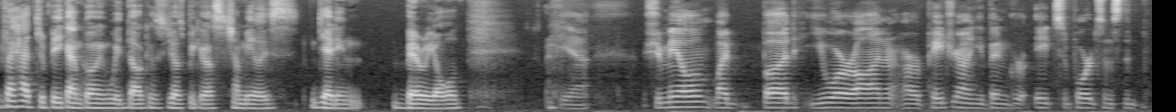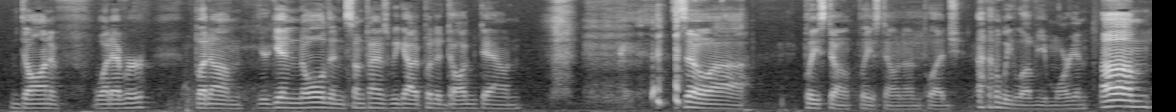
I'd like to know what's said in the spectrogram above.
if I had to pick, I'm going with Daukaus just because Shamil is getting very old. Yeah, Shamil, my bud, you are on our Patreon. You've been great support since the dawn of whatever, but um, you're getting old, and sometimes we got to put a dog down. so uh, please don't, please don't unpledge. we love you, Morgan. Um.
